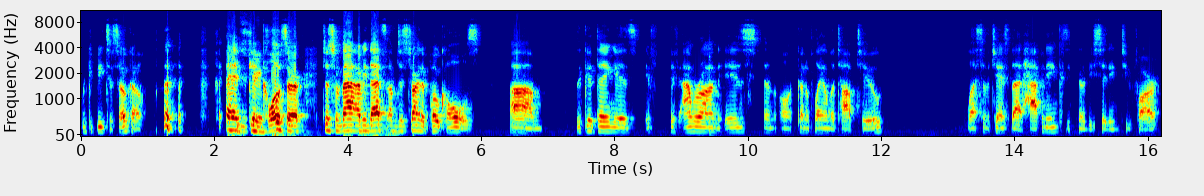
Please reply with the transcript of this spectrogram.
we could beat Sissoko and get true. closer just from that. I mean, that's I'm just trying to poke holes. Um, the good thing is if if Almiron is going to play on the top two, less of a chance of that happening because he's going to be sitting too far,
